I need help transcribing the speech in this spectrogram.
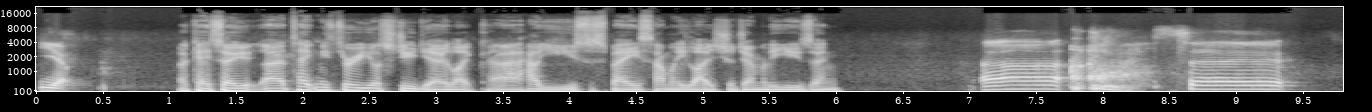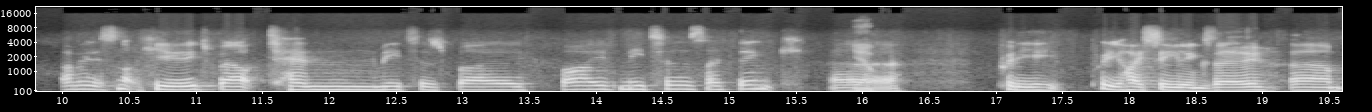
yeah. Okay, so uh, take me through your studio, like uh, how you use the space, how many lights you're generally using. Uh, so, I mean, it's not huge, about 10 meters by five meters, I think. Uh, Yep. Pretty, pretty high ceilings though, um,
